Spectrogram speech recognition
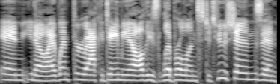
and, you know, I went through academia, all these liberal institutions, and,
